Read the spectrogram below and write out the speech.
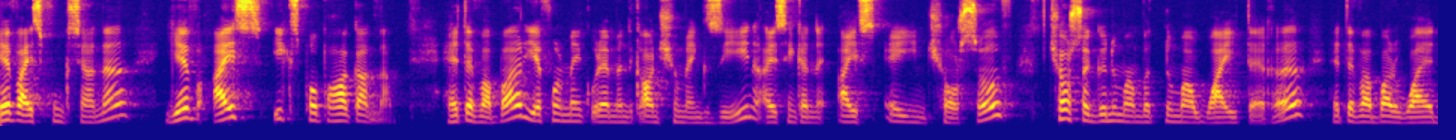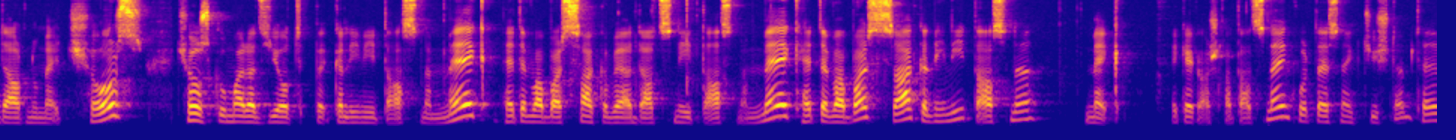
եւ այս ֆունկցիանը եւ այս x փոփոխականն է։ Հետևաբար, երբ որ մենք ուրեմն կանչում ենք z-ին, այսինքն այս a-ին 4-ով, 4-ը գնում է մտնում է y տեղը, հետևաբար y-ը դառնում է 4, 4 գումարած 7 կլինի 11, հետևաբար սա կվերադարձնի 11, հետևաբար սա կլինի 11։ Եկեք աշխատացնենք, որ տեսնենք ճիշտ եմ, թե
